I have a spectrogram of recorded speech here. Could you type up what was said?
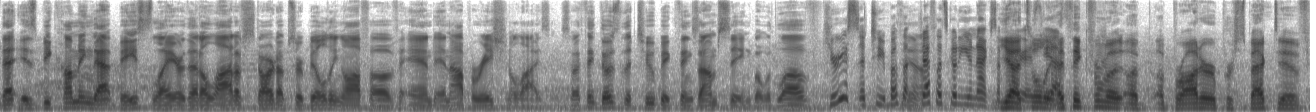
That is becoming that base layer that a lot of startups are building off of and, and operationalizing. So I think those are the two big things I'm seeing, but would love, Curious to you both. Yeah. Jeff, let's go to you next. I'm yeah, curious. totally. Yeah. I think from a, a, a broader perspective,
